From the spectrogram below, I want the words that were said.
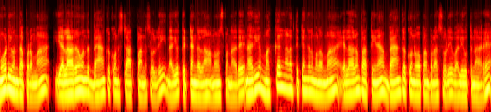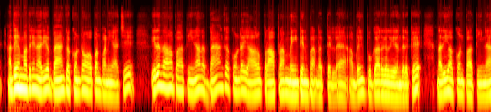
மோடி வந்த அப்புறமா எல்லாரும் வந்து பேங்க் அக்கவுண்ட் ஸ்டார்ட் பண்ண சொல்லி நிறைய திட்டங்கள்லாம் அனௌன்ஸ் பண்ணாரு. நிறைய மக்கள் நல திட்டங்கள் மூலமா எல்லாரும் பார்த்தீங்கன்னா, பேங்க் அக்கவுண்ட் ஓப்பன் பண்ண சொல்லி வலியுறுத்தினாரு அதே மாதிரி நிறைய பேங்க் அக்கௌண்ட்டும் ஓப்பன் பண்ணியாச்சு. இருந்தாலும் பார்த்தீங்கன்னா, அந்த பேங்க் அக்கௌண்ட்டை யாரும் ப்ராப்பராக மெயின்டைன் பண்ணுறதில்ல அப்படின்னு புகார்கள் இருந்திருக்கு. நிறைய அக்கவுண்ட் பார்த்தீங்கன்னா,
